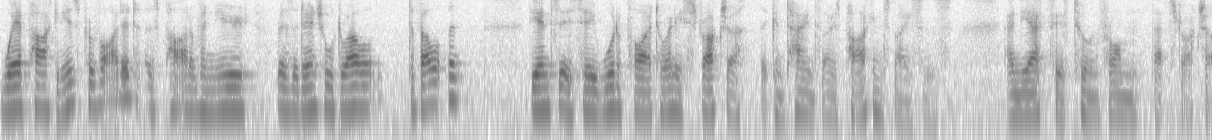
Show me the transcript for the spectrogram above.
where parking is provided as part of a new residential development, the NCC would apply to any structure that contains those parking spaces and the access to and from that structure.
